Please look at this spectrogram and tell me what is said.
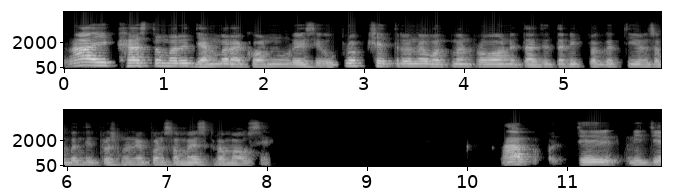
આ એક ખાસ તમારે ધ્યાનમાં રાખવાનું રહેશે. ઉપરોક્ત ક્ષેત્રના વર્તમાન પ્રવાહ અને તાજેતરની પ્રગતિઓ સંબંધિત પ્રશ્નોને પણ સમાવેશ કરવામાં આવશે. આ જે નીચે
